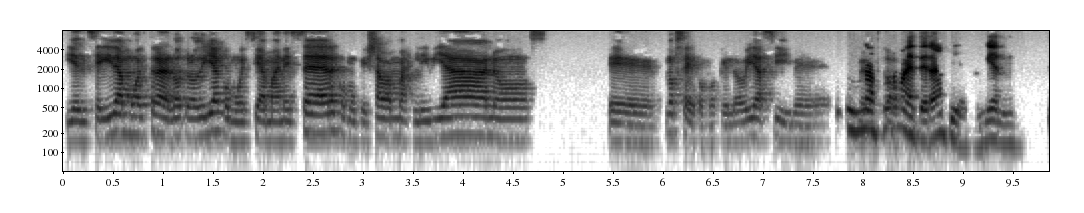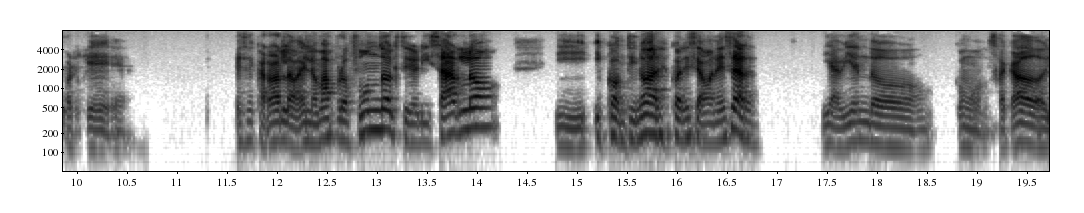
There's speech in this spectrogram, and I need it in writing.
y enseguida muestran al otro día como ese amanecer, como que ya van más livianos, eh, no sé, como que lo vi así, me, una forma de terapia también, porque es escarbarlo en lo más profundo, exteriorizarlo y, y continuar con ese amanecer. Y habiendo como sacado,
